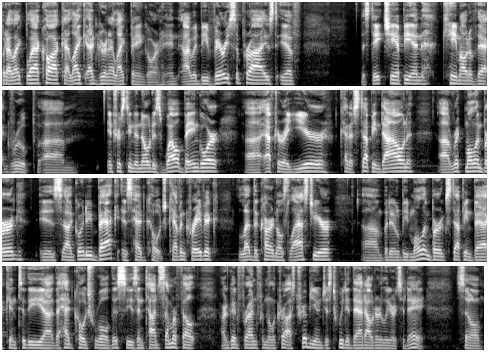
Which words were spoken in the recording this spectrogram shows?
But I like Blackhawk, I like Edgar, and I like Bangor, and I would be very surprised if the state champion came out of that group. Um, interesting to note as well, Bangor, uh, after a year kind of stepping down, uh, Rick Mullenberg is uh, going to be back as head coach. Kevin Kravik led the Cardinals last year, um, but it'll be Muhlenberg stepping back into the uh, the head coach role this season. Todd Sommerfeld, our good friend from the La Crosse Tribune, just tweeted that out earlier today. So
